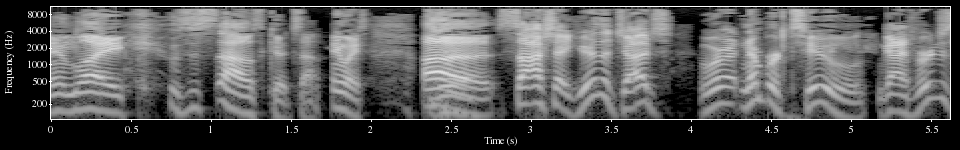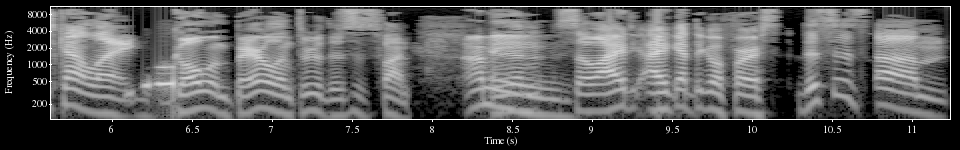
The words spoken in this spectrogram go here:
and like it was just that was good stuff. Anyways, uh, Sasha, you're the judge. We're at number two, guys. We're just kind of like going barreling through. This is fun. I and mean, then, so I I got to go first. This is um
